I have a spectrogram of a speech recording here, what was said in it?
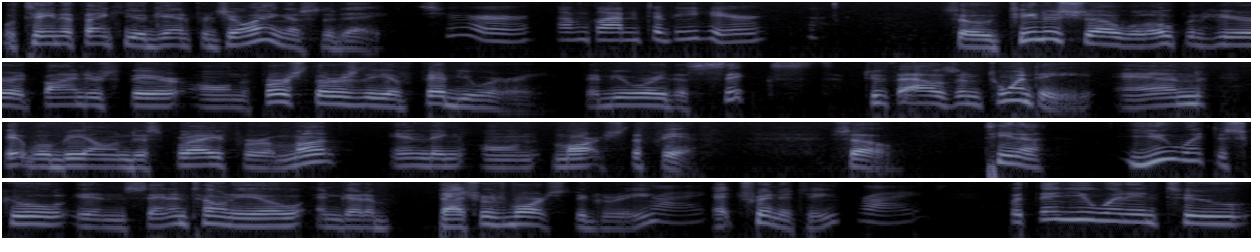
Well, Tina, thank you again for joining us today. sure. I'm glad to be here. So Tina's show will open here at Finder's Fayre on the first Thursday of February, February the 6th, 2020, and it will be on display for a month ending on March the 5th. So, Tina, you went to school in San Antonio and got a Bachelor's of Arts degree Right. at Trinity, Right. but then you went into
